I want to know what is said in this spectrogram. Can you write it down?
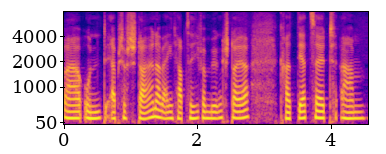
äh, und Erbschaftssteuern, aber eigentlich hauptsächlich Vermögenssteuer. Gerade derzeit ähm,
